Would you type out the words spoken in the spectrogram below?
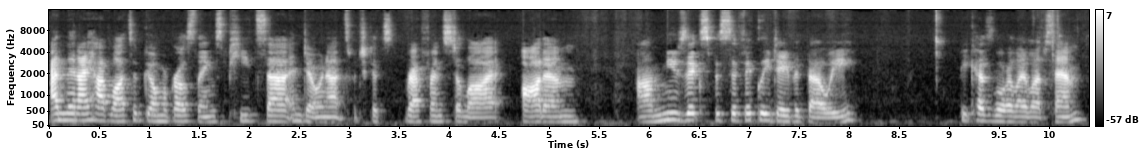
And then I have lots of Gilmore Girls things, pizza and donuts, which gets referenced a lot, autumn, um, music, specifically David Bowie, because Lorelai loves him,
